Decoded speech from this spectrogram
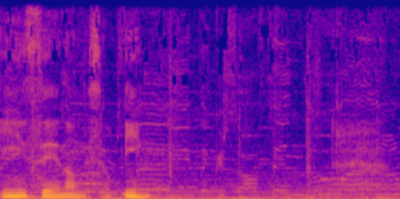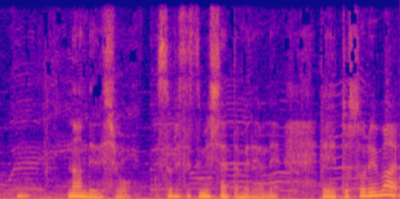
陰性なんですよ。陰。なんででしょう。それ説明しないとダメだよね。えっ、ー、とそれは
